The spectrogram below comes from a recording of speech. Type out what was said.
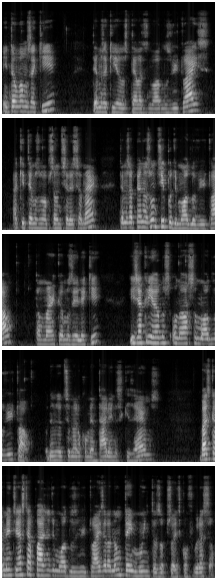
Então vamos aqui, temos aqui as telas de módulos virtuais, aqui temos uma opção de selecionar, temos apenas um tipo de módulo virtual, então marcamos ele aqui e já criamos o nosso módulo virtual. Podemos adicionar um comentário ainda se quisermos. Basicamente esta é a página de módulos virtuais, ela não tem muitas opções de configuração.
